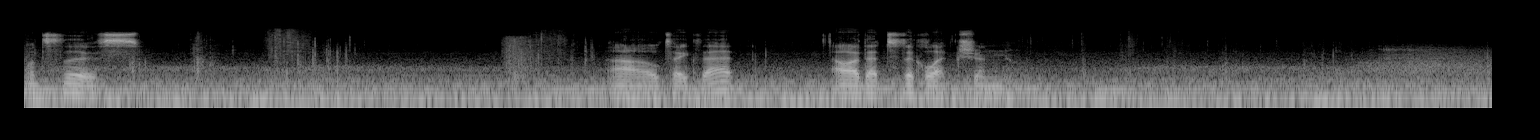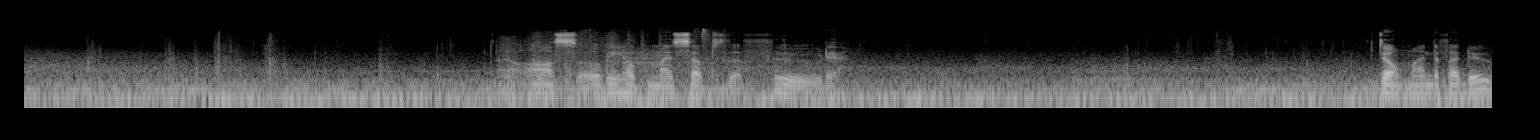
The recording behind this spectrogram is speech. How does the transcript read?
What's this? I'll take that. I'll add that to the collection. I'll also be helping myself to the food. Don't mind if I do.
